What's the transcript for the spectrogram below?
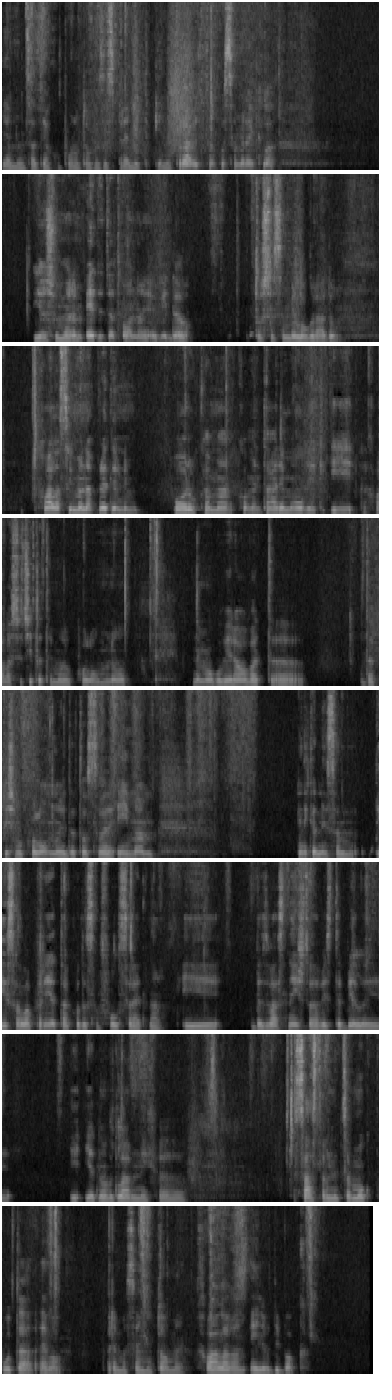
Imam sad jako puno toga za spremiti i napraviti, kako sam rekla. još moram editat onaj video, to što sam bila u gradu. Hvala svima na predivnim porukama, komentarima uvijek i hvala što čitate moju kolumnu. Ne mogu vjerovat eh, da pišem kolumnu i da to sve imam. Nikad nisam pisala prije, tako da sam full sretna. I bez vas ništa, vi ste bili jedna od glavnih e, sastavnica mog puta, evo, prema svemu tome. Hvala vam i ljudi bok.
